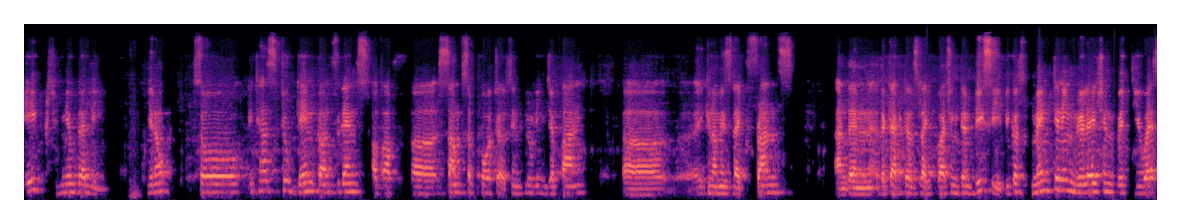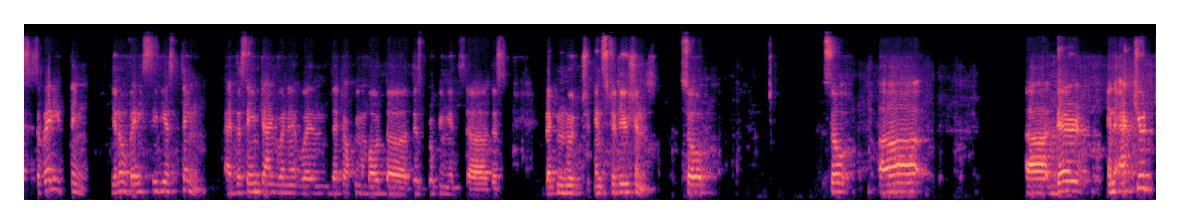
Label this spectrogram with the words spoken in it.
ached New Delhi you know so it has to gain confidence of, of uh, some supporters including Japan uh, economies like France and then the capitals like Washington DC, because maintaining relation with US is a very thing, you know, very serious thing. At the same time, when when they're talking about the this Brookings, uh, this Bretton Woods institutions, so so uh, uh, there an acute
